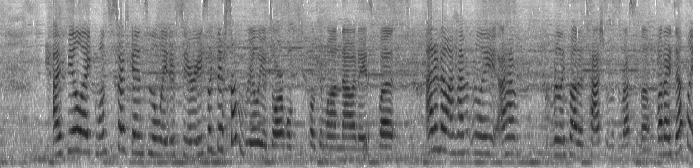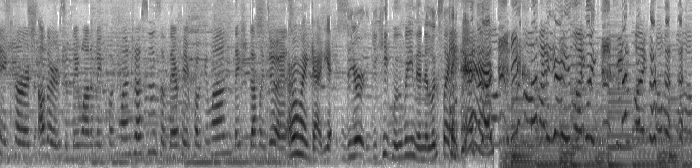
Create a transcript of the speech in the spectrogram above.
I feel like once it starts getting to the later series, like there's some really adorable Pokemon nowadays, but I don't know, I haven't really I haven't really felt attachment with the rest of them. But I definitely encourage others if they want to make Pokemon dresses of their favorite Pokemon, they should definitely do it. oh my god, yeah, you're, you keep moving and it looks like a Yeah, he's like, he's like, he's like, blah, blah,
